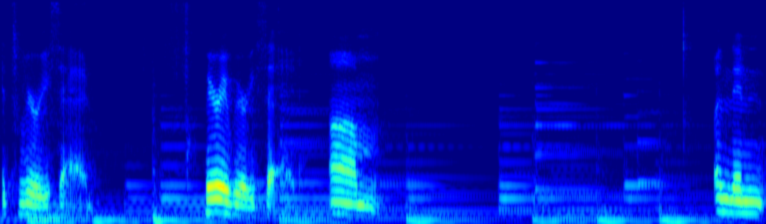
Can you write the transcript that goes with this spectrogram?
it's very sad. Very, very sad. Um, and then,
